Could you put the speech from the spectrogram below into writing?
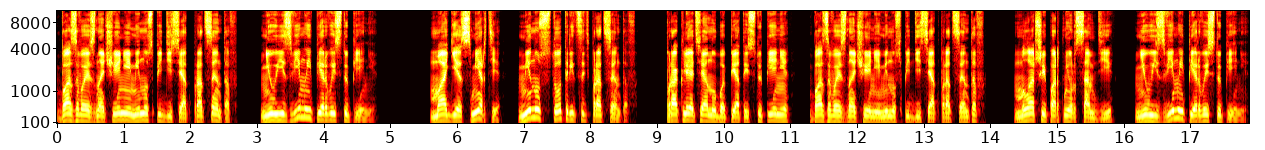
базовое значение минус 50%, неуязвимый первой ступени. Магия смерти, минус 130%. Проклятие Ануба пятой ступени, базовое значение минус 50%, младший партнер Самди, неуязвимый первой ступени.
